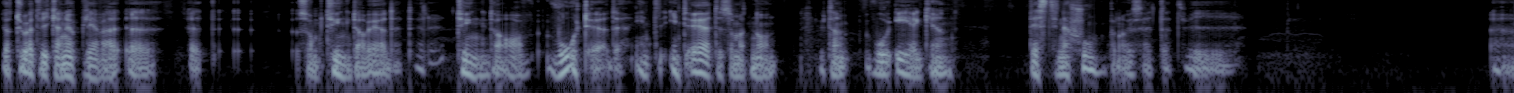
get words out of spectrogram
jag tror att vi kan uppleva eh, ett, som tyngda av ödet, eller tyngda av vårt öde. Inte, inte öde som att någon, utan vår egen destination på något sätt. Att vi... Uh,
